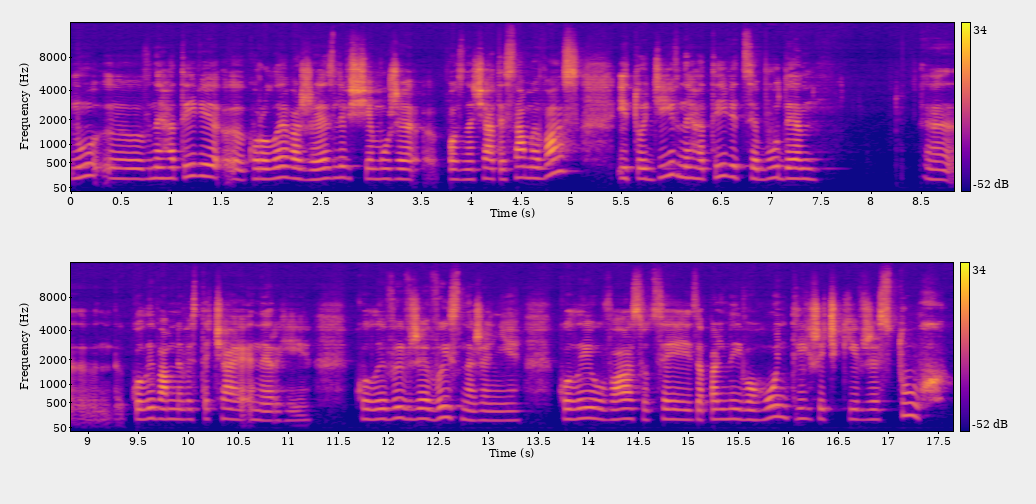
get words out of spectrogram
ну, е, в негативі е, королева жезлів ще може позначати саме вас, і тоді в негативі це буде, е, коли вам не вистачає енергії, коли ви вже виснажені, коли у вас оцей запальний вогонь трішечки вже стух.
